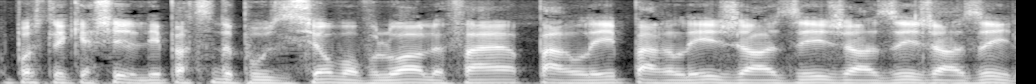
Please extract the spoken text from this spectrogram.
Faut pas se le cacher. Les partis d'opposition vont vouloir le faire parler, parler, jaser, jaser, jaser.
